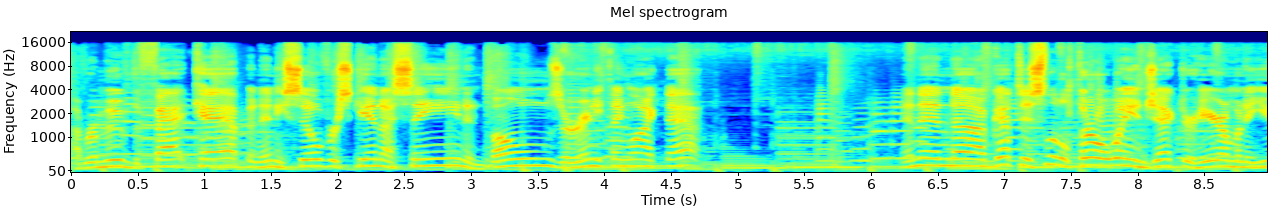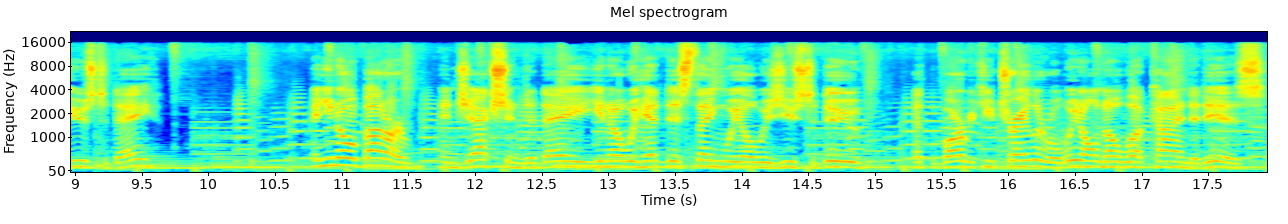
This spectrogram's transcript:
I've removed the fat cap and any silver skin I seen and bones or anything like that. And then uh, I've got this little throwaway injector here I'm going to use today. And you know about our injection today, you know, we had this thing we always used to do at the barbecue trailer. Well, we don't know what kind it is.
